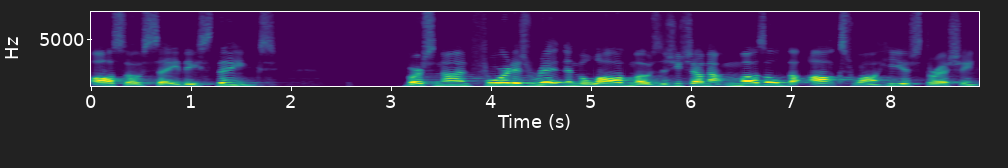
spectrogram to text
also say these things? Verse 9 For it is written in the law of Moses, You shall not muzzle the ox while he is threshing.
